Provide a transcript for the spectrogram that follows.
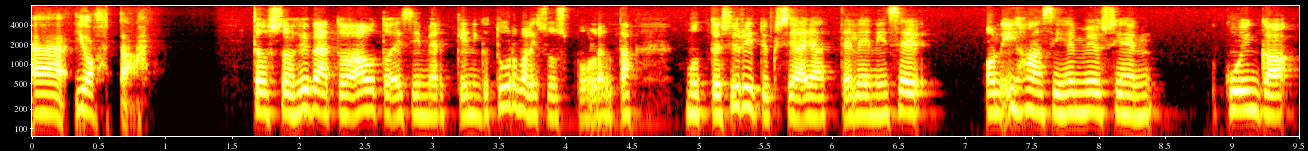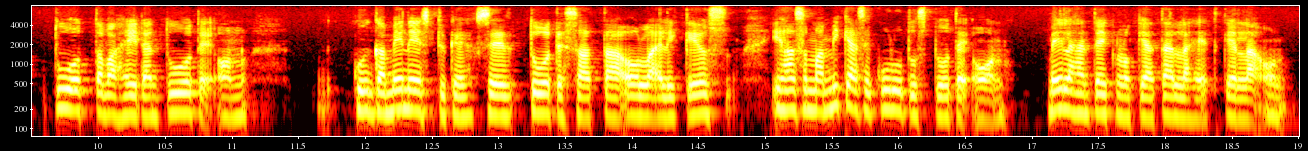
ää, johtaa. Tuossa on hyvä tuo autoesimerkki niin turvallisuuspuolelta, mutta jos yrityksiä ajattelee, niin se on ihan siihen myös siihen, kuinka tuottava heidän tuote on, kuinka menestykä se tuote saattaa olla. Eli jos ihan sama mikä se kulutustuote on. Meillähän teknologia tällä hetkellä on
